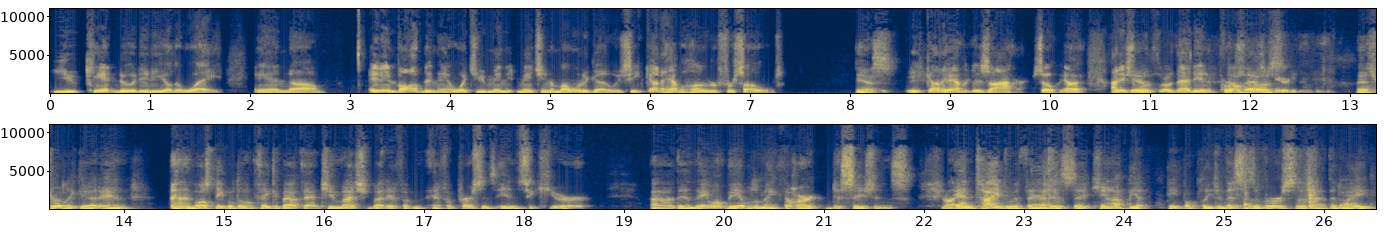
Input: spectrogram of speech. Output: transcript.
You can't do it any other way. And um, and involved in that, what you men- mentioned a moment ago is he's got to have a hunger for souls. Yes. He's got to have a desire. So uh, I just Yeah. want to throw that in. No, Personal that was security. that's really good. And most people don't think about that too much. But if a if a person's insecure, uh, then they won't be able to make the hard decisions. Right. And tied with that is they cannot be a people pleaser. This is a verse that, that I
